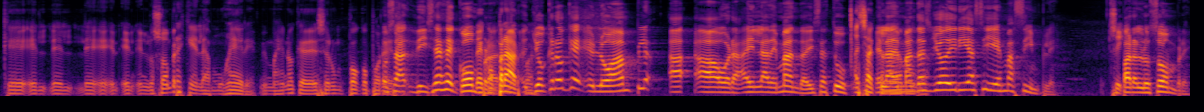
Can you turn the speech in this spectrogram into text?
que el- el- en los hombres que en las mujeres. Me imagino que debe ser un poco por O eso. sea, dices de compra. De comprar, pues. Yo creo que lo amplio a- ahora en la demanda, dices tú. Exacto, En la la demanda, demanda. yo diría sí es más simple sí. para los hombres.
